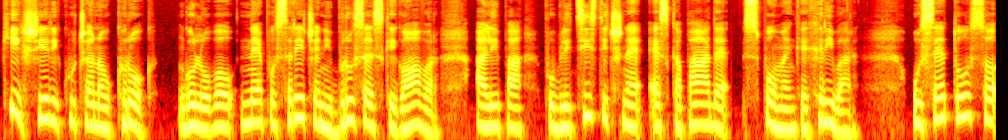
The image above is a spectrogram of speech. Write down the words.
ki jih širi Kučanov krok, golobov neposrečeni bruselski govor ali pa publicistične eskapade spomenke hribar. Vse to so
